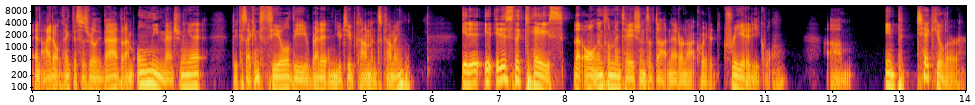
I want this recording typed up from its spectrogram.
and I don't think this is really bad, but I'm only mentioning it because I can feel the Reddit and YouTube comments coming. It, it, it is the case that all implementations of .NET are not created, created equal. Um, in particular,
